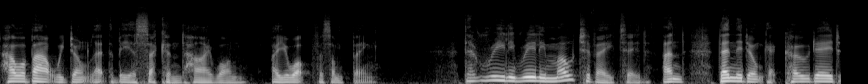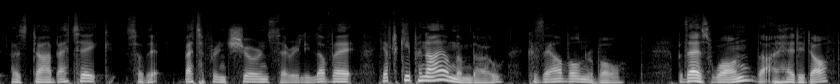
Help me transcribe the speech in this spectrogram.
how about we don't let there be a second high one? Are you up for something? They're really, really motivated. And then they don't get coded as diabetic, so they're better for insurance. They really love it. You have to keep an eye on them, though, because they are vulnerable. But there's one that I headed off.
